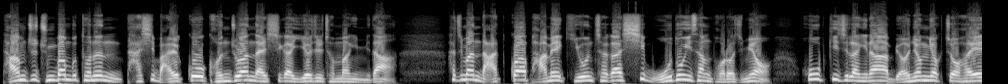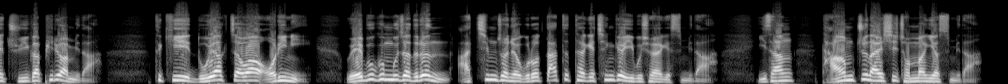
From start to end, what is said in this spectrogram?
다음 주 중반부터는 다시 맑고 건조한 날씨가 이어질 전망입니다. 하지만 낮과 밤의 기온차가 15도 이상 벌어지며 호흡기 질환이나 면역력 저하에 주의가 필요합니다. 특히 노약자와 어린이, 외부 근무자들은 아침 저녁으로 따뜻하게 챙겨 입으셔야겠습니다. 이상 다음 주 날씨 전망이었습니다.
